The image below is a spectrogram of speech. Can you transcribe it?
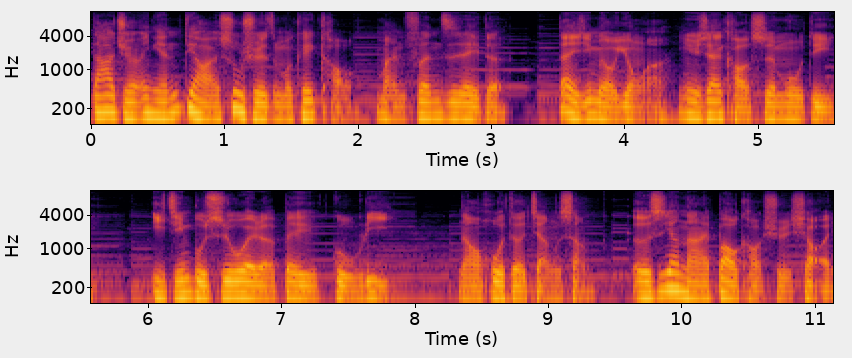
大家觉得哎你很屌哎，数学怎么可以考满分之类的。但已经没有用啊，因为现在考试的目的已经不是为了被鼓励，然后获得奖赏，而是要拿来报考学校。哎，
